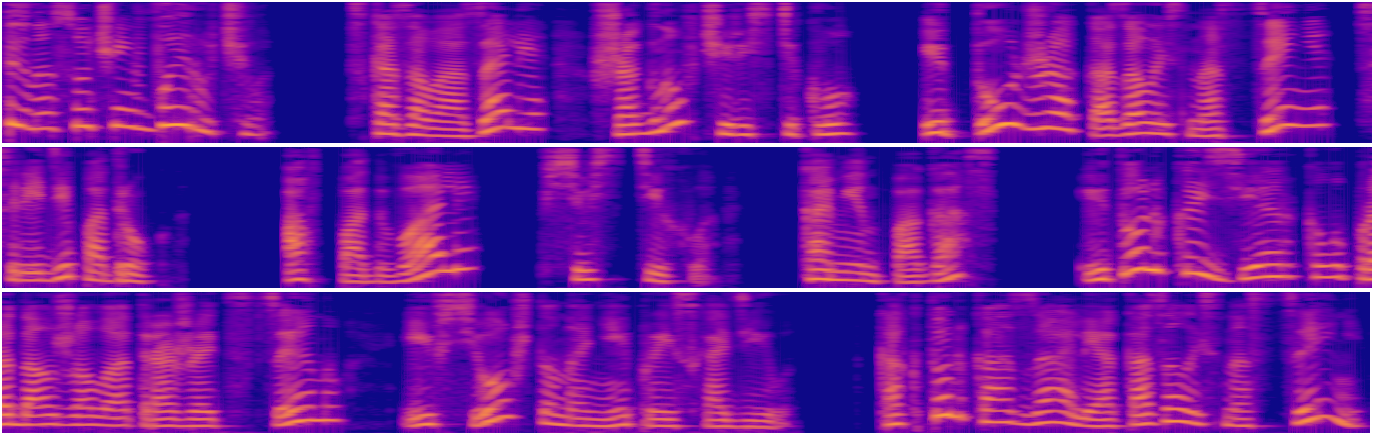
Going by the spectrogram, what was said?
Ты нас очень выручила», — сказала Азалия, шагнув через стекло, и тут же оказалась на сцене среди подруг. А в подвале все стихло. Камин погас, и только зеркало продолжало отражать сцену и все, что на ней происходило. Как только Азалия оказалась на сцене,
